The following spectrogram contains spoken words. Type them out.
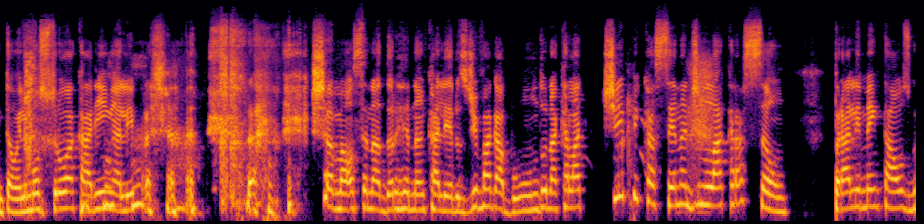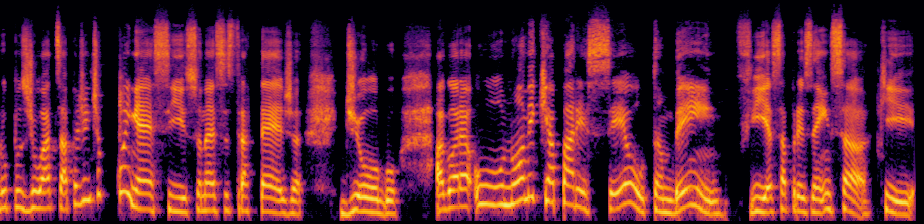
Então, ele mostrou a carinha ali para chamar o senador Renan Calheiros de vagabundo, naquela típica cena de lacração para alimentar os grupos de WhatsApp. A gente conhece isso, né? Essa estratégia, Diogo. Agora, o nome que apareceu também, e essa presença que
